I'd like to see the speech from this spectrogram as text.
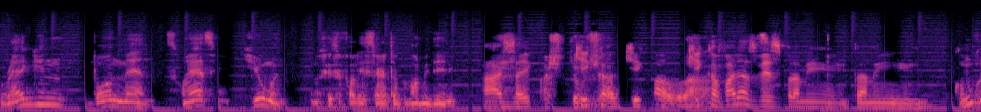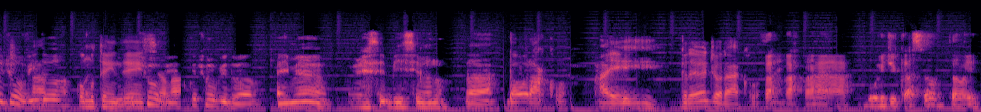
Regan Von Man, vocês conhecem? Human? Não sei se eu falei certo o nome dele. Ah, isso aí Acho que eu Kika- Kika- quica várias vezes pra mim. Pra mim como nunca tinha ouvido. Como nunca tendência tinha ouvido, lá. Nunca tinha ouvido ela. Aí minha, eu recebi esse ano da, da Oráculo. Aí, grande oráculo. Boa indicação, então, hein?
